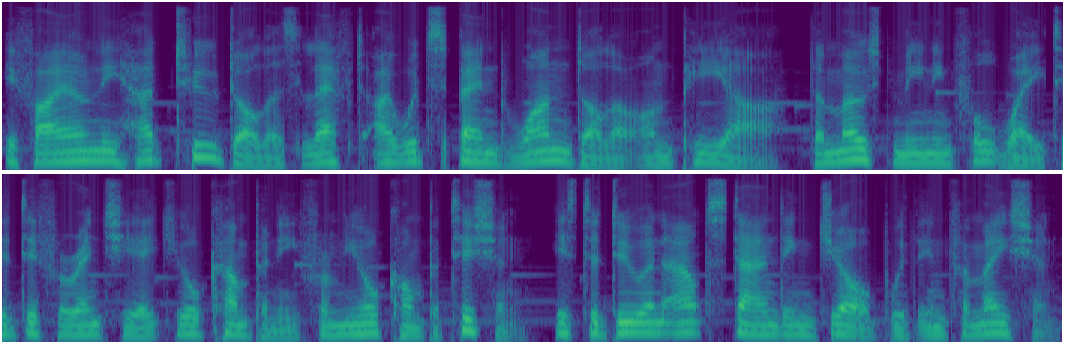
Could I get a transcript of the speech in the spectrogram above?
If I only had $2 left, I would spend $1 on PR. The most meaningful way to differentiate your company from your competition is to do an outstanding job with information.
